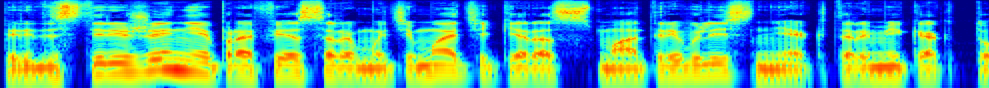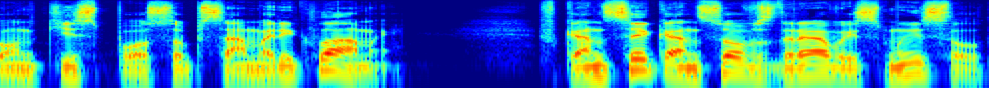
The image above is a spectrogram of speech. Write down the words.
Предостережения профессора математики рассматривались некоторыми как тонкий способ саморекламы. В конце концов, здравый смысл,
